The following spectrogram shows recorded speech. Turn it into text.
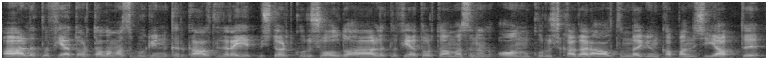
Ağırlıklı fiyat ortalaması bugün 46 lira 74 kuruş oldu. Ağırlıklı fiyat ortalamasının 10 kuruş kadar altında gün kapanışı yaptı.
